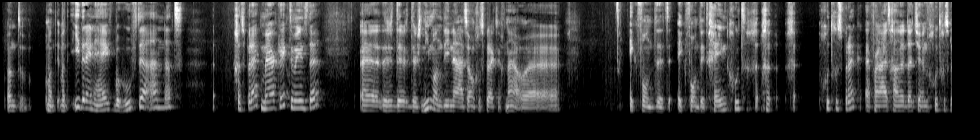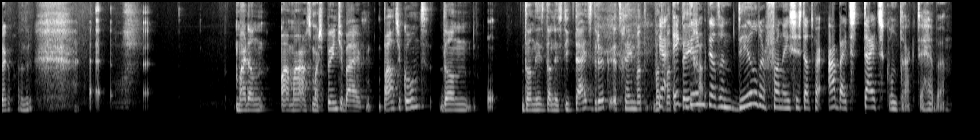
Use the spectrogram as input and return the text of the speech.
Want, want, want iedereen heeft behoefte aan dat gesprek, merk ik tenminste. Eh, er, er, er is niemand die na zo'n gesprek zegt: Nou, eh, ik, vond dit, ik vond dit geen goed, goed gesprek. Ervan uitgaande dat je een goed gesprek hebt gehad. Eh, maar, dan, maar, maar als maar als puntje bij een paaltje komt, dan, dan, is, dan is die tijdsdruk hetgeen wat, wat, ja, wat ik denk dat een deel daarvan is, is dat we arbeidstijdscontracten hebben.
